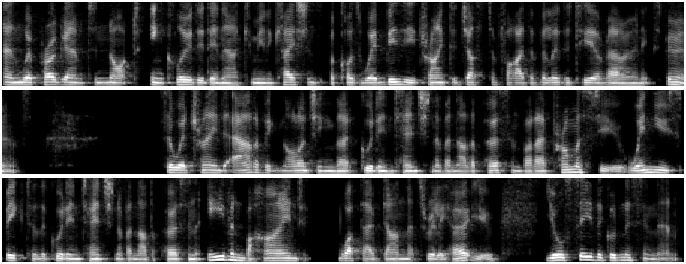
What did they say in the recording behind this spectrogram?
and we're programmed to not include it in our communications because we're busy trying to justify the validity of our own experience. So we're trained out of acknowledging that good intention of another person. But I promise you, when you speak to the good intention of another person, even behind what they've done that's really hurt you, you'll see the goodness in them.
